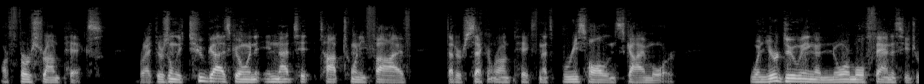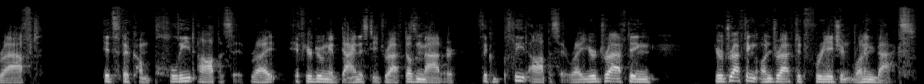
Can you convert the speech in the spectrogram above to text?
are first round picks, right? There's only two guys going in that t- top 25 that are second round picks, and that's Breece Hall and Sky Moore. When you're doing a normal fantasy draft, it's the complete opposite, right? If you're doing a dynasty draft, doesn't matter. It's the complete opposite, right? You're drafting you're drafting undrafted free agent running backs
